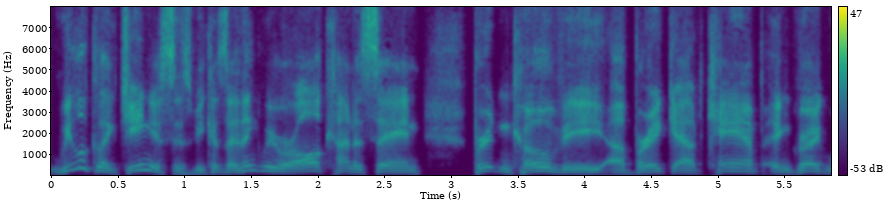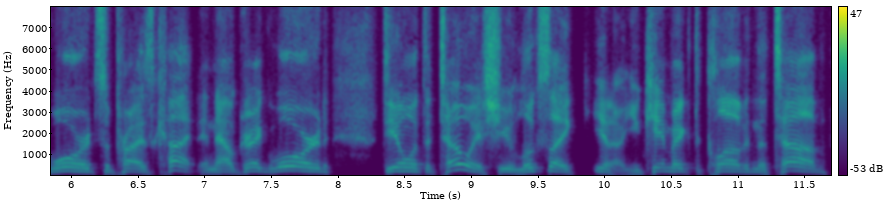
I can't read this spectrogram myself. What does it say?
we look like geniuses because I think we were all kind of saying Britain Covey, a breakout camp, and Greg Ward, surprise cut. And now Greg Ward dealing with the toe issue looks like, you know, you can't make the club in the tub.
